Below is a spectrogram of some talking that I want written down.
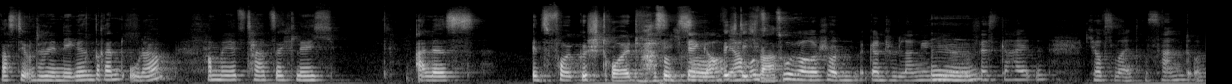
was dir unter den Nägeln brennt? Oder haben wir jetzt tatsächlich alles ins Volk gestreut, was uns ich denke so auch, wichtig wir haben unsere war. Zuhörer schon ganz schön lange hier mhm. festgehalten. Ich hoffe, es war interessant und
